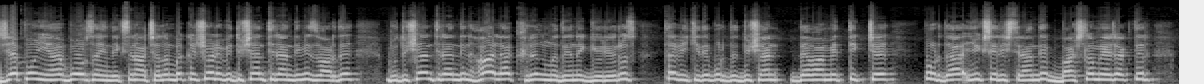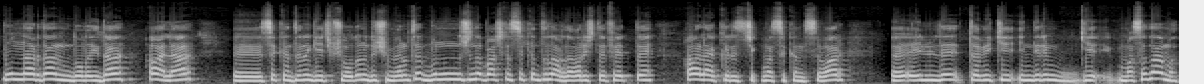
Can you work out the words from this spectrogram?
Japonya borsa endeksini açalım. Bakın şöyle bir düşen trendimiz vardı. Bu düşen trendin hala kırılmadığını görüyoruz. Tabii ki de burada düşen devam ettikçe burada yükseliş trendi başlamayacaktır. Bunlardan dolayı da hala e, sıkıntının geçmiş olduğunu düşünmüyorum. Tabii bunun dışında başka sıkıntılar da var. İşte FED'de hala kriz çıkma sıkıntısı var. E, Eylül'de tabii ki indirim masada ama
